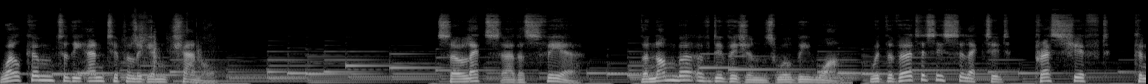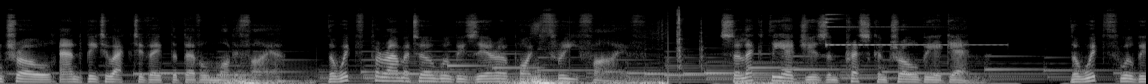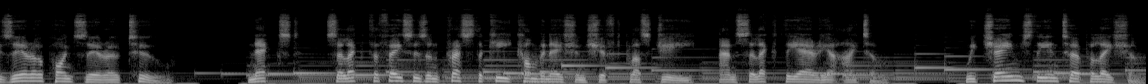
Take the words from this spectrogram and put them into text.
Welcome to the Antipolygon channel. So let's add a sphere. The number of divisions will be 1. With the vertices selected, press Shift, Ctrl and B to activate the bevel modifier. The width parameter will be 0.35. Select the edges and press Ctrl B again. The width will be 0.02. Next, select the faces and press the key combination Shift plus G, and select the area item. We change the interpolation.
